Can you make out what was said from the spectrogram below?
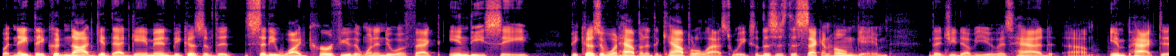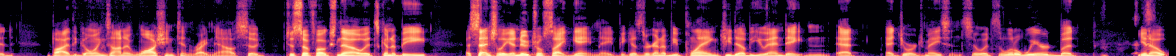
But Nate, they could not get that game in because of the citywide curfew that went into effect in DC because of what happened at the Capitol last week. So this is the second home game that GW has had um, impacted by the goings on in Washington right now. So just so folks know, it's going to be essentially a neutral site game, Nate, because they're going to be playing GW and Dayton at at George Mason. So it's a little weird, but you know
